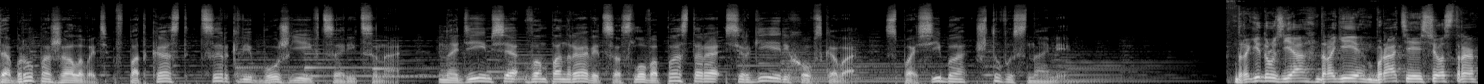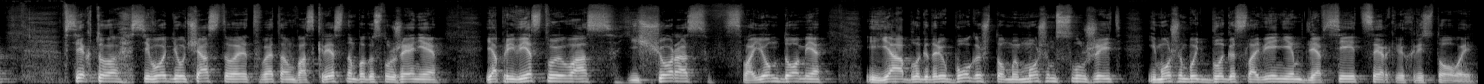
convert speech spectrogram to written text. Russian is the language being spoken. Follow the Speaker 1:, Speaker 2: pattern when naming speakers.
Speaker 1: Добро пожаловать в подкаст «Церкви Божьей в Царицына. Надеемся, вам понравится слово пастора Сергея Риховского. Спасибо, что вы с нами.
Speaker 2: Дорогие друзья, дорогие братья и сестры, все, кто сегодня участвует в этом воскресном богослужении, я приветствую вас еще раз в своем доме. И я благодарю Бога, что мы можем служить и можем быть благословением для всей Церкви Христовой.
